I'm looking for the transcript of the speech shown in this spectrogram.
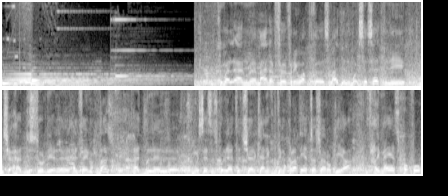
Música ثم الآن معنا في رواق سبعة ديال المؤسسات اللي نشا هذا الدستور ديال 2011 هذه المؤسسات كلها تتشارك يعني في الديمقراطية التشاركية في حماية حقوق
